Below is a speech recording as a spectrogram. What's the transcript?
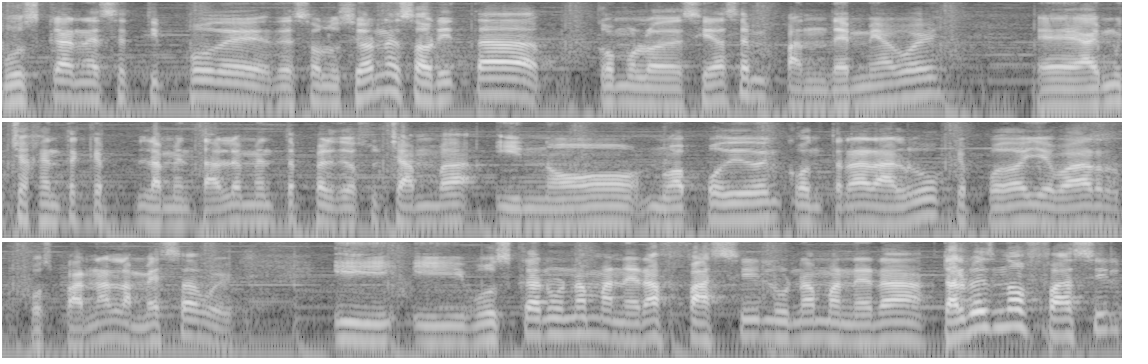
buscan ese tipo de, de soluciones. Ahorita, como lo decías en pandemia, güey. Eh, hay mucha gente que lamentablemente perdió su chamba y no, no ha podido encontrar algo que pueda llevar pues pan a la mesa, güey. Y, y buscan una manera fácil, una manera, tal vez no fácil,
